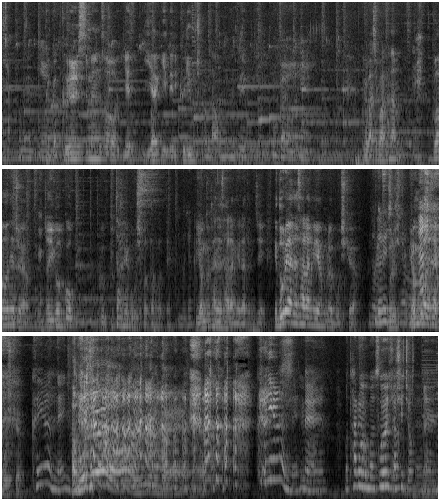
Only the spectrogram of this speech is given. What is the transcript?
작품이에요. 그러니까 글을 쓰면서 옛 이야기들이 그리움처럼 나오는 내용이 네. 그리고 마지막 하나만 더. 그거 한번 해줘요. 저 이거 꼭 그 부탁해보고 싶었던 것 같아. 뭐죠? 그 연극하는 사람이라든지 노래하는 사람이에요. 그러면 뭐 시켜요? 노래 노래 시켜요? 시켜요. 연극하는 사람이 뭐 시켜요? 큰일 났네. 진짜. 아 보여줘요. 이름인데. 큰일 났네. 네. 뭐 탈을 보- 한번? 보여주시죠. 네.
